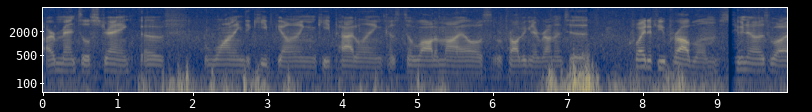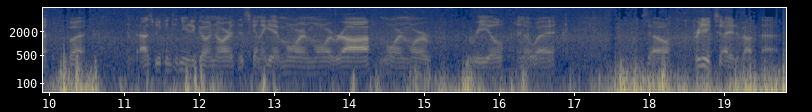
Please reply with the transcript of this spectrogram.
our mental strength of wanting to keep going and keep paddling because it's a lot of miles. We're probably going to run into quite a few problems. Who knows what, but as we continue to go north, it's going to get more and more raw, more and more real in a way. So, pretty excited about that.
